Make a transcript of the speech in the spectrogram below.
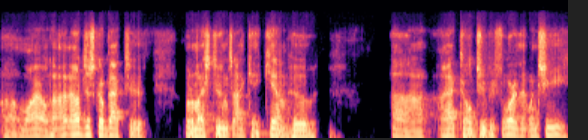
uh, wild. I, I'll just go back to one of my students, IK Kim, who uh, I told you before that when she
